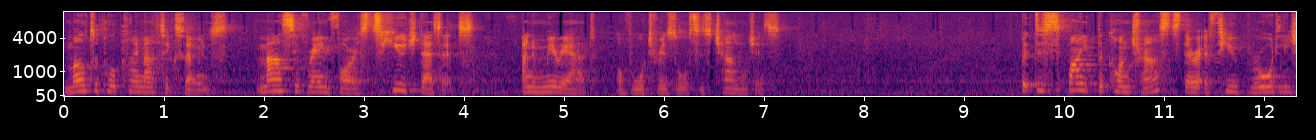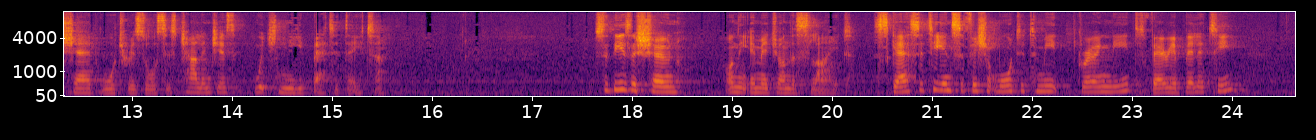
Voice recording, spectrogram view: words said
multiple climatic zones, massive rainforests, huge deserts, and a myriad of water resources challenges. But despite the contrasts, there are a few broadly shared water resources challenges which need better data. So these are shown on the image on the slide. Scarcity, insufficient water to meet growing needs, variability,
